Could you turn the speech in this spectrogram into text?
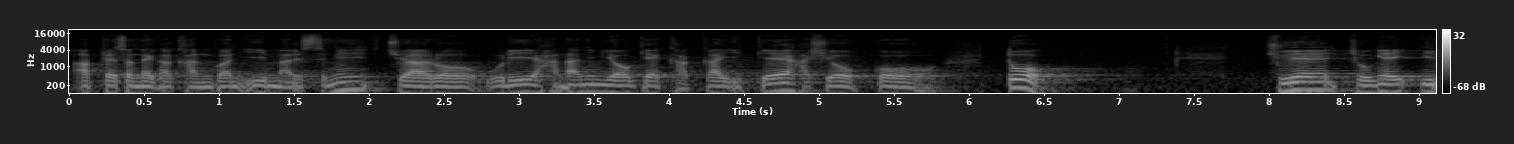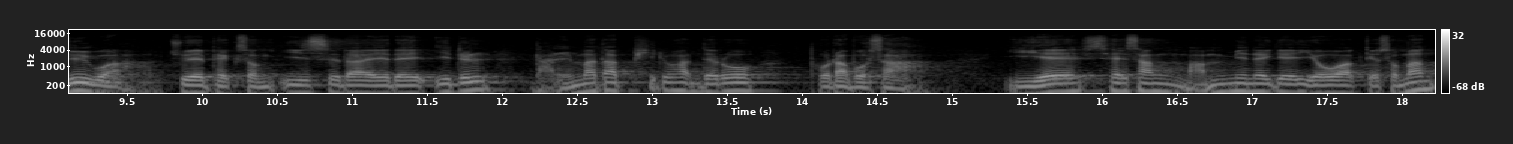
앞에서 내가 간구한 이 말씀이 주야로 우리 하나님 여호와께 가까이 있게 하시옵고 또 주의 종의 일과 주의 백성 이스라엘의 일을 날마다 필요한 대로 돌아보사 이에 세상 만민에게 여호와께서만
